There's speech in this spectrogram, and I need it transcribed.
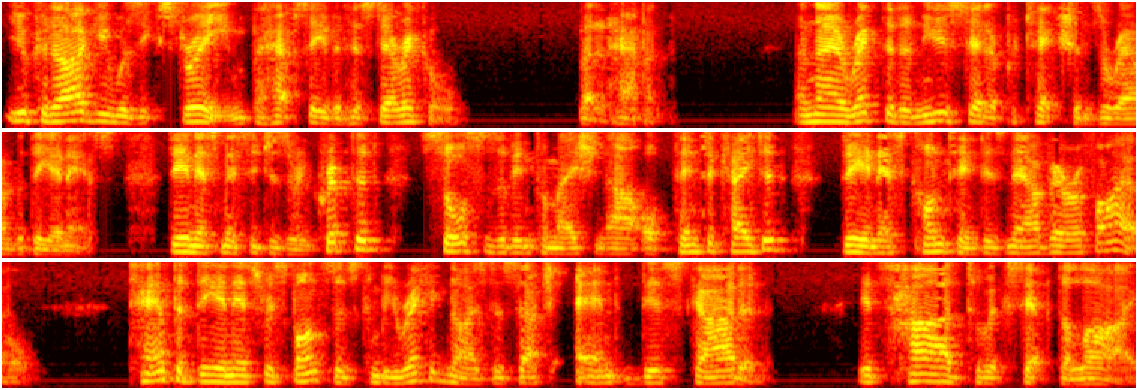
you could argue was extreme, perhaps even hysterical, but it happened. And they erected a new set of protections around the DNS. DNS messages are encrypted, sources of information are authenticated, DNS content is now verifiable. Tampered DNS responses can be recognized as such and discarded. It's hard to accept a lie.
